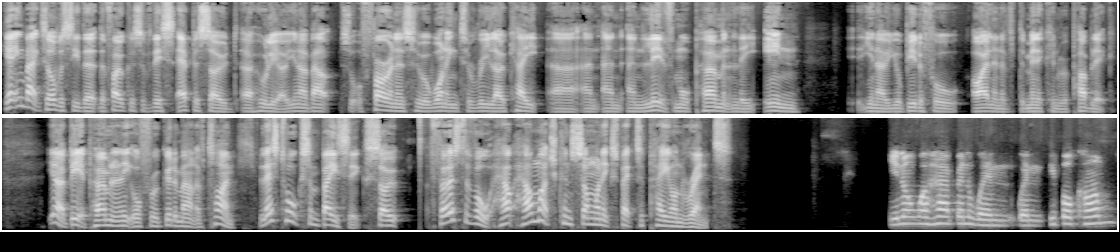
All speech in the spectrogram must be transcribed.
getting back to obviously the, the focus of this episode, uh, Julio, you know, about sort of foreigners who are wanting to relocate uh, and, and, and live more permanently in, you know, your beautiful island of Dominican Republic you know, be it permanently or for a good amount of time. Let's talk some basics. So, first of all, how, how much can someone expect to pay on rent? You know what happened when, when people come,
